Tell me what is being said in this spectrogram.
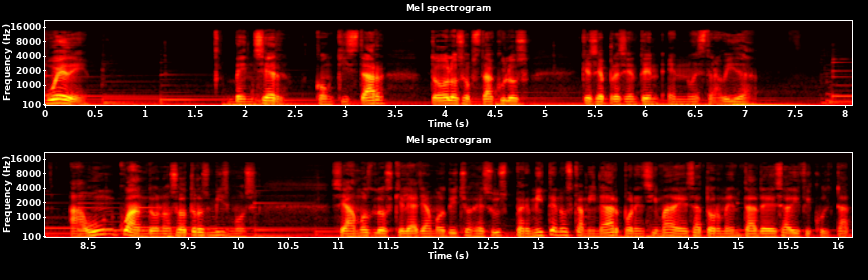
puede vencer, conquistar todos los obstáculos que se presenten en nuestra vida. Aun cuando nosotros mismos seamos los que le hayamos dicho a Jesús, permítenos caminar por encima de esa tormenta, de esa dificultad.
